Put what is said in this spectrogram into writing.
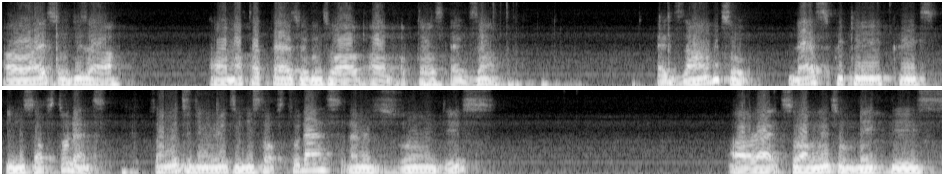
All right so these are um after test we're going to have um of course exam. Exam so let's quickly create a list of students. So i'm going to generate a list of students. Let me zoom this all right so i'm going to make this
